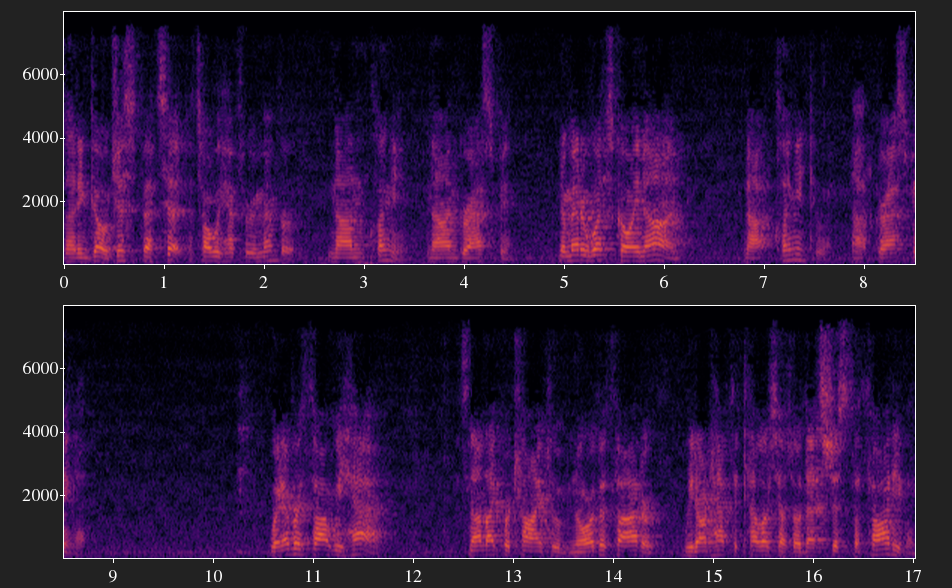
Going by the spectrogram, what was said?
letting go. Just that's it. That's all we have to remember. Non-clinging, non-grasping. No matter what's going on, not clinging to it, not grasping it. Whatever thought we have, it's not like we're trying to ignore the thought, or we don't have to tell ourselves, "Oh, that's just the thought," even.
